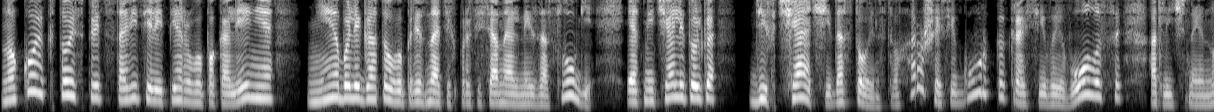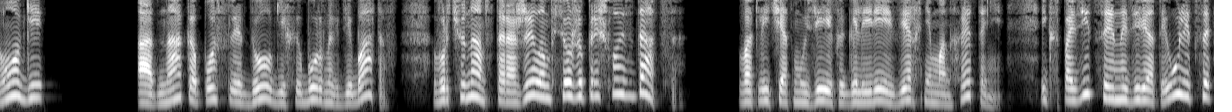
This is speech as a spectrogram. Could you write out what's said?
но кое-кто из представителей первого поколения не были готовы признать их профессиональные заслуги и отмечали только девчачьи достоинства, хорошая фигурка, красивые волосы, отличные ноги. Однако после долгих и бурных дебатов ворчунам-старожилам все же пришлось сдаться. В отличие от музеев и галерей в Верхнем Манхэттене, экспозиция на Девятой улице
